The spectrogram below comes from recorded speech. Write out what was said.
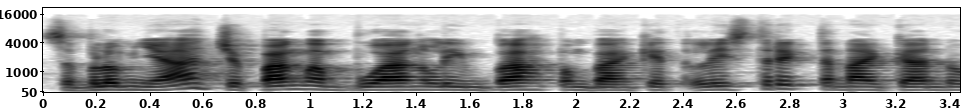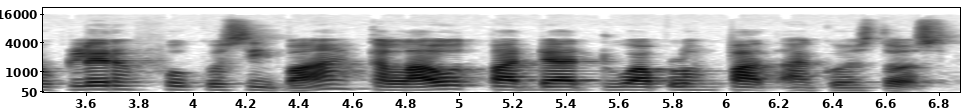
Sebelumnya, Jepang membuang limbah pembangkit listrik tenaga nuklir Fukushima ke laut pada 24 Agustus.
